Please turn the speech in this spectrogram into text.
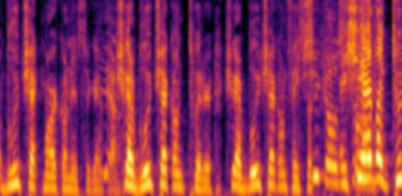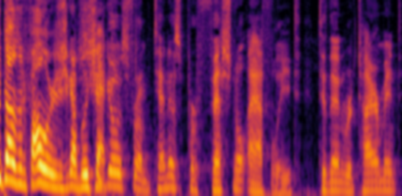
a blue check mark on Instagram. Yeah. She got a blue check on Twitter. She got a blue check on Facebook. She goes and she had like two thousand followers and she got a blue she check. She goes from tennis professional athlete to then retirement,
